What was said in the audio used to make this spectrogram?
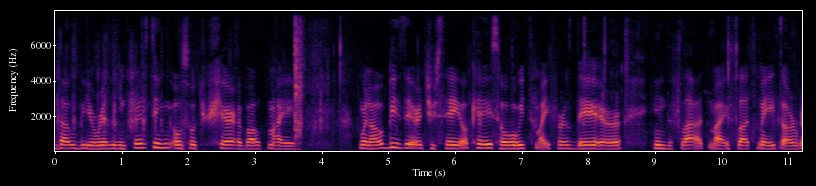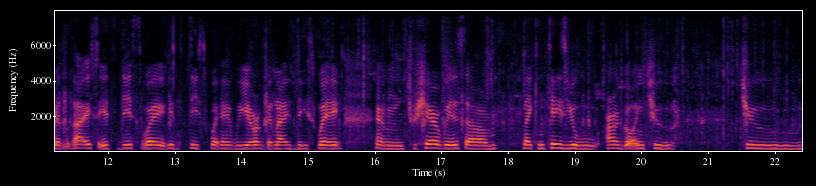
That would be really interesting. Also to share about my when I'll be there to say okay so it's my first day in the flat. My flatmates are really nice. It's this way, it's this way, we organize this way. And to share with, um, like in case you are going to to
